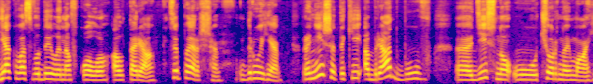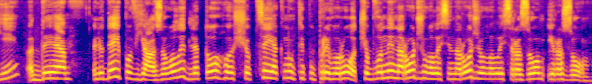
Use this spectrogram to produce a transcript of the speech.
як вас водили навколо алтаря. Це перше. Друге, раніше такий обряд був е, дійсно у чорної магії, де людей пов'язували для того, щоб це як ну, типу, приворот, щоб вони народжувались і народжувались разом і разом.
